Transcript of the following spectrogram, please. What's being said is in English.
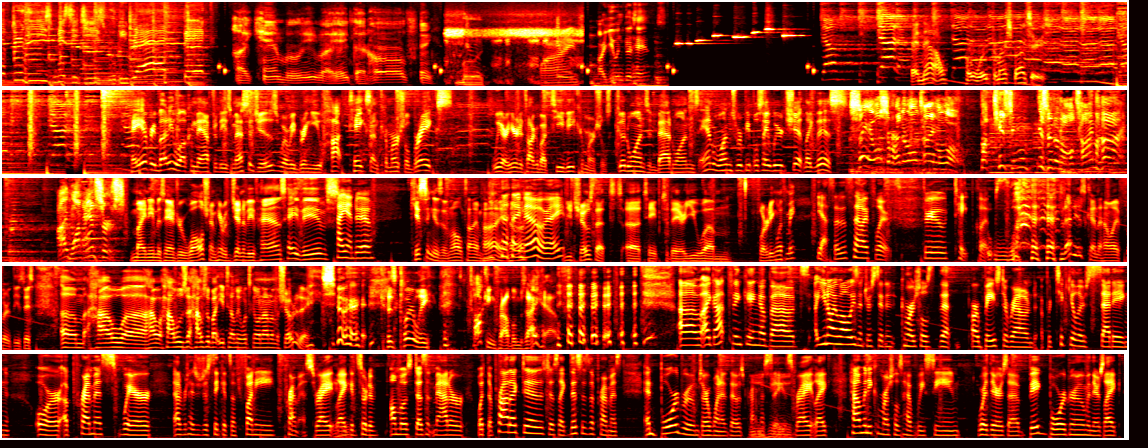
after these messages. We'll be right back. I can't believe I ate that whole thing. Are you in good hands? And now, a word from our sponsors. Hey, everybody, welcome to After These Messages, where we bring you hot takes on commercial breaks. We are here to talk about TV commercials, good ones and bad ones, and ones where people say weird shit like this. Sales are at an all-time low, but kissing is at an all-time high. I want answers. My name is Andrew Walsh. I'm here with Genevieve Has. Hey, Vieves. Hi, Andrew. Kissing is at an all time high. I know, right? You chose that uh, tape today. Are you um, flirting with me? Yes, that's how I flirt through tape clips. that is kind of how I flirt these days. Um, how uh, how how's how's about you tell me what's going on on the show today? Sure. Because clearly, talking problems I have. Um, I got thinking about, you know, I'm always interested in commercials that are based around a particular setting or a premise where advertisers just think it's a funny premise, right? Like it sort of almost doesn't matter what the product is, just like this is the premise. And boardrooms are one of those premises, right? Like how many commercials have we seen where there's a big boardroom and there's like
